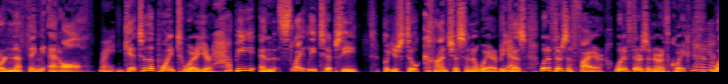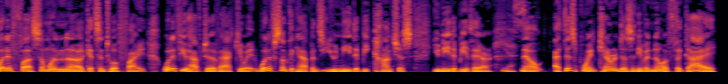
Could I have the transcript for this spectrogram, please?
or Mhm. nothing at all Right. get to the point to where you're happy and slightly tipsy, but you're still conscious and aware. Because what if there's a fire? What if there's an earthquake? Oh, yeah. What if uh, someone uh, gets into a fight? What if you have to evacuate? What if something happens? You need to be conscious. You need to be there. Yes. Now, at this point, Karen doesn't even know if the guy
